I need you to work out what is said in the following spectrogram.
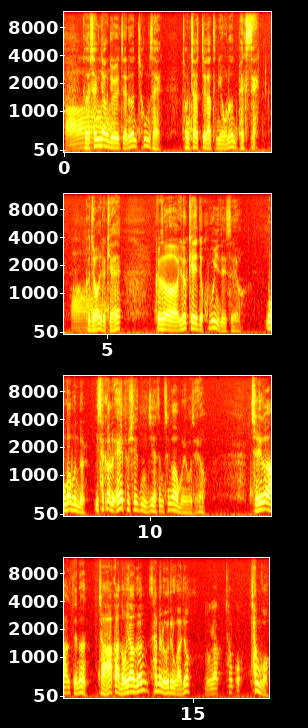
아. 그 생장조율제는 청색, 정착제 같은 경우는 백색. 아. 그죠? 이렇게. 그래서 이렇게 이제 구분이 돼 있어요. 농가분들 이 색깔로 왜 표시했는지 한번 생각 한번 해보세요. 제가 할 때는 자 아까 농약은 사면 어디로 가죠? 농약 창고. 창고.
